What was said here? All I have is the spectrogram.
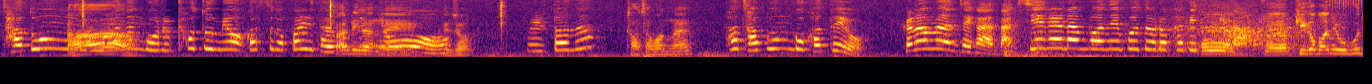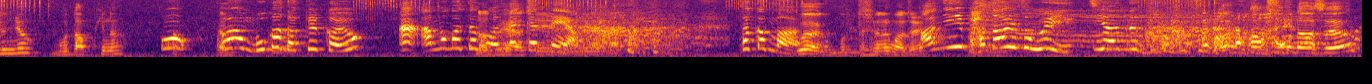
자동으로 아. 하는 거를 켜두면 가스가 빨리 빨리 달거든요. 그죠? 일단은 다 잡았나요? 다 잡은 것 같아요. 그러면 제가 낚시를 한번 해보도록 오, 하겠습니다. 좋아요. 비가 많이 오거든요. 뭐 납기나? 어, 과연 뭐가 낚일까요? 아, 아무것도 못 나도 해야지. 낚였대요. 잠깐만. 뭐야, 이거 뭐 하는 거 맞아요? 아니, 바다에서 왜 익지 않는 국수가 아, 국수 나와요? 나왔어요?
